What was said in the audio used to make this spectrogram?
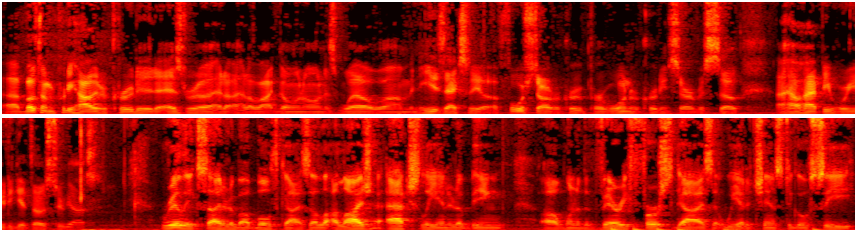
uh, both of them pretty highly recruited. Ezra had a, had a lot going on as well, um, and he is actually a four star recruit per one recruiting service. So, uh, how happy were you to get those two guys? Really excited about both guys. Elijah actually ended up being uh, one of the very first guys that we had a chance to go see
